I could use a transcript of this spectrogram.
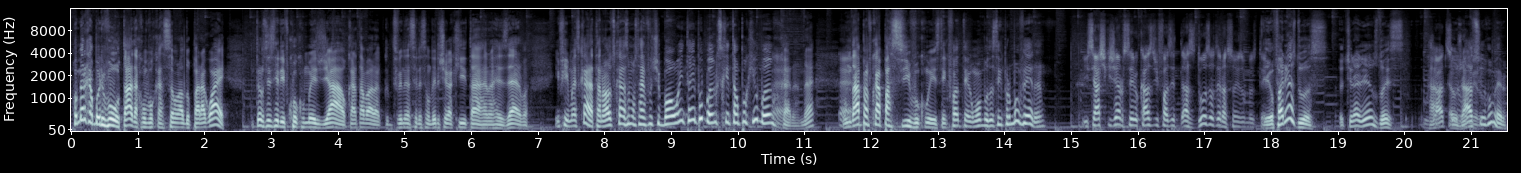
O Romero acabou de voltar da convocação lá do Paraguai, então não sei se ele ficou com medo de, ah, o cara tava defendendo a seleção dele, chega aqui e tá na reserva. Enfim, mas, cara, tá na hora dos caras mostrarem futebol ou então ir pro banco, esquentar um pouquinho o banco, é. cara, né? É. Não dá pra ficar passivo com isso. Tem que fazer alguma mudança, tem que promover, né? E você acha que já seria o caso de fazer as duas alterações ao mesmo tempo? Eu faria as duas. Eu tiraria os dois. O Jadson, é o Jadson e o Romero.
